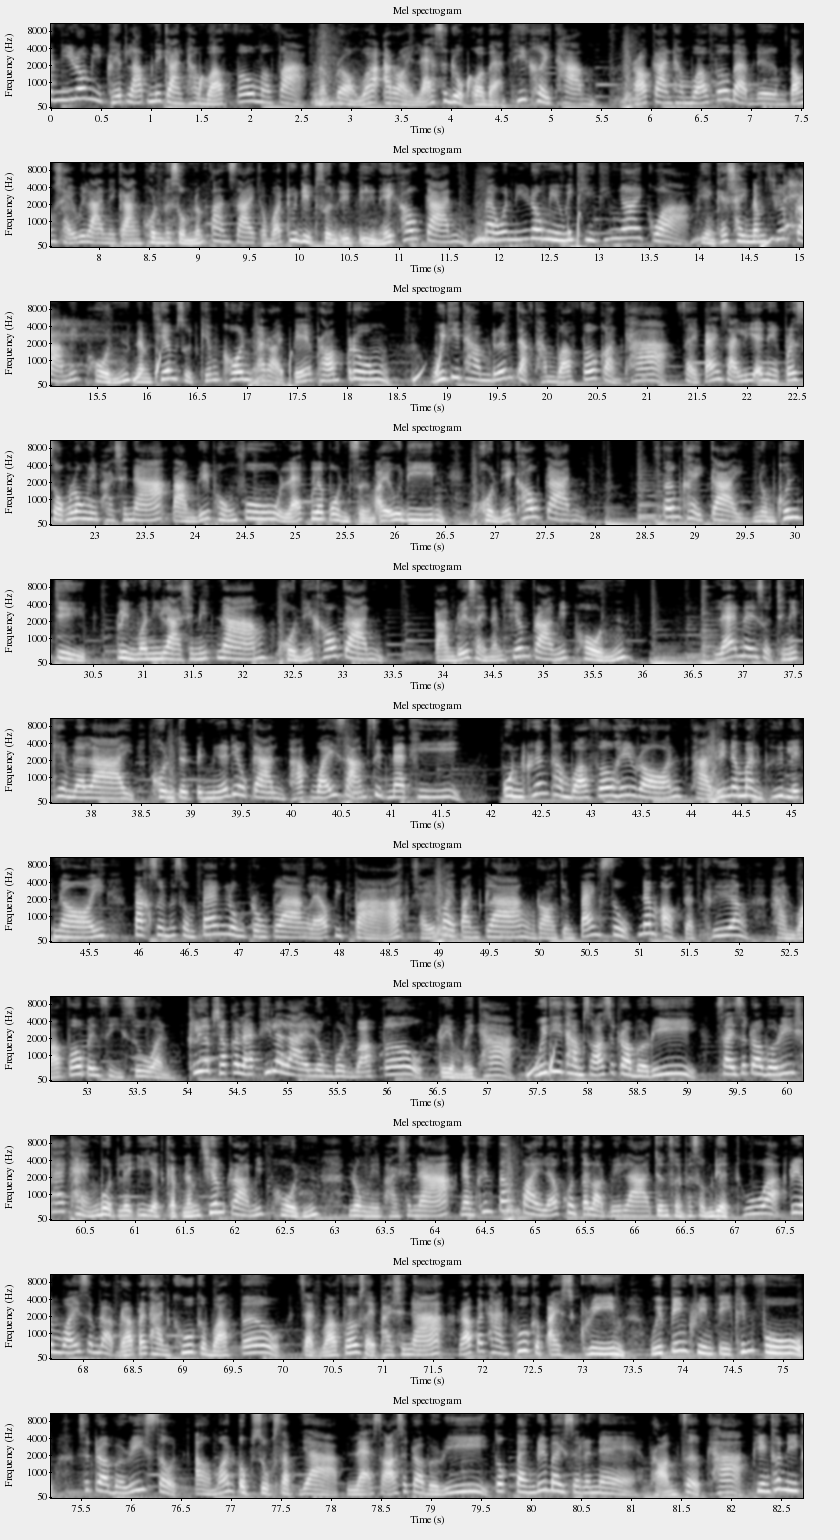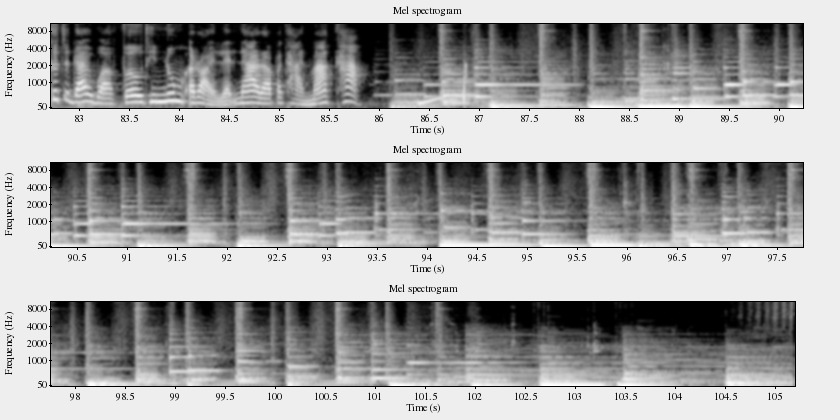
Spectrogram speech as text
วันนี้เรามีเคล็ดลับในการทำวาฟเฟิลมาฝาก รับรองว่าอร่อยและสะดวกกว่าแบบที่เคยทำ เพราะการทำวาฟเฟิลแบบเดิมต้องใช้เวลาในการคนผสมน้ำตาลทรายกับวัตถุดิบส่วนอื่น ๆ ให้เข้ากัน แต่วันนี้เรามีวิธีที่ง่ายกว่า เพียงแค่ใช้น้ำเชื่อมตรามิตรผล น้ำเชื่อมสูตรเข้มข้นอร่อยเป๊ะพร้อมปรุง วิธีทำเริ่มจากทำวาฟเฟิลก่อนค่ะ ใส่แป้งสาลีอเนกประสงค์ลงในภาชนะ ตามด้วยผงฟู และเกลือป่นเสริมไอโอดีน คนให้เข้ากัน เติมไข่ไก่ นมข้นจืด กลิ่นวานิลาชนิดน้ำผสมให้เข้ากัน ตามด้วยใส่น้ำเชื่อมตรามิตรผล และเนยสดชนิดเค็มละลาย คนจนเป็นเนื้อเดียวกันพักไว้ 30 นาที อุ่นเครื่องทำวาฟเฟิลให้ร้อน ถ่ายด้วยน้ำมันพืชเล็กน้อย ตักส่วนผสมแป้งลงตรงกลางแล้วปิดฝา ใช้ไฟปานกลาง รอจนแป้งสุกนำออกจากเครื่อง หั่นวาฟเฟิลเป็น 4 ส่วน เคลือบช็อกโกแลตที่ละลายลงบนวาฟเฟิลเตรียมไว้ค่ะ วิธีทำซอสสตรอเบอรี่ใส่สตรอเบอรี่แช่แข็งบดละเอียดกับน้ำเชื่อมตรามิตรผล ลงในภาชนะนำขึ้นตั้งไฟแล้วคนตลอดเวลาจนส่วนผสมเดือดทั่ว เตรียมไว้สำหรับรับประทานคู่กับวาฟเฟิลจัดวาฟเฟิลใส่ภาชนะ รับประทานคู่กับไอศครีม วิปปิ้งครีมตีขึ้นฟู สตรอเบอรี่สด อัลมอนด์อบสุกสับหยาบ และซอสสตรอเบอรี่ ตกแต่งด้วยใบสะระแหน่ พร้อมเสิร์ฟค่ะ เพียงเท่านี้ก็จะได้วาฟเฟิลที่นุ่มอร่อยและน่ารับประทานมากค่ะ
